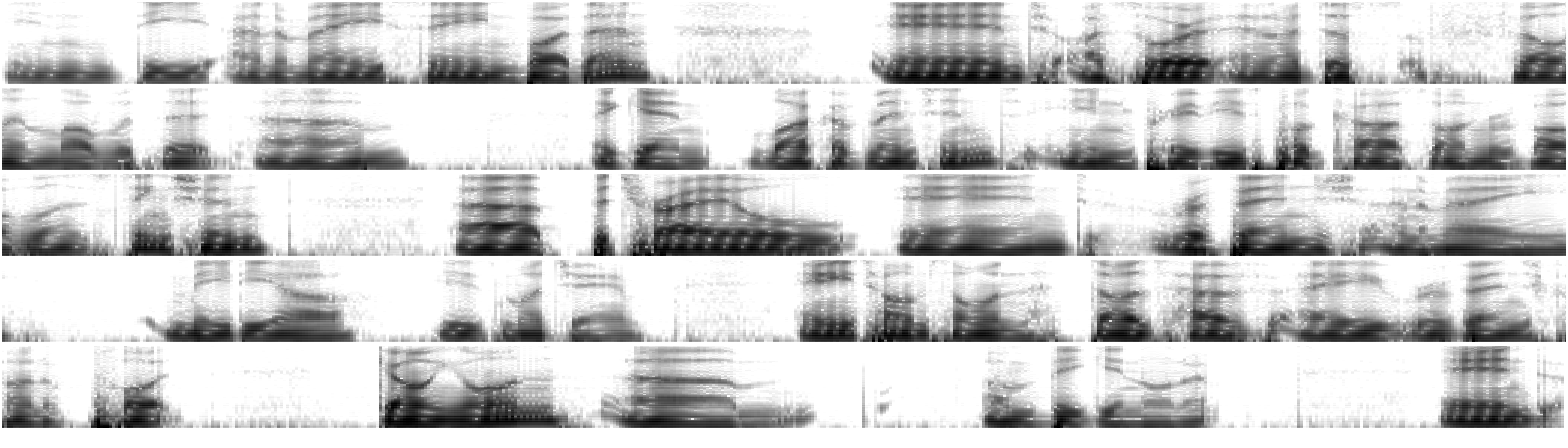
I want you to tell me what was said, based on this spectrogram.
in the anime scene by then, and I saw it and I just fell in love with it. Um, again, like I've mentioned in previous podcasts on Revival and Extinction, uh, betrayal and revenge anime media is my jam. Anytime someone does have a revenge kind of plot going on. Um, I'm big in on it. And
